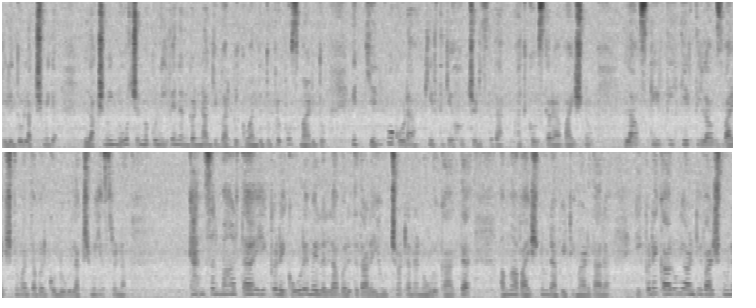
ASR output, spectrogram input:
ಹೇಳಿದ್ದು ಲಕ್ಷ್ಮಿಗೆ. ಲಕ್ಷ್ಮಿ ನೂರು ಜನ್ಮಕ್ಕೂ ನೀವೇ ನನ್ನ ಗಣ್ಣಾಗಿ ಬರಬೇಕು ಅಂದಿದ್ದು ಪ್ರಪೋಸ್ ಮಾಡಿದ್ದು. ಇದು ಎಲ್ಲವೂ ಕೂಡ ಕೀರ್ತಿಗೆ ಹುಚ್ಚಿಡಿಸ್ತದೆ. ಅದಕ್ಕೋಸ್ಕರ ವೈಷ್ಣವ್, ಲವ್ಸ್ ಕೀರ್ತಿ ಕೀರ್ತಿ ಲವ್ಸ್ ವೈಷ್ಣವ್ ಅಂತ ಬರ್ಕೊಂಡು ಲಕ್ಷ್ಮಿ ಹೆಸರನ್ನು ಕ್ಯಾನ್ಸಲ್ ಮಾಡ್ತಾ ಈ ಕಡೆ ಗೋಡೆ ಮೇಲೆಲ್ಲ ಬರುತ್ತಿದ್ದಾಳೆ. ಈ ಹುಚ್ಚಾಟನ ನೋಡೋಕ್ಕಾಗ್ದೆ ಅಮ್ಮ ವೈಷ್ಣವನ ಭೇಟಿ ಮಾಡ್ತಾರೆ. ಈ ಕಡೆ ಕಾರುಣ್ಯ ಆಂಟಿ ವೈಷ್ಣವನ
